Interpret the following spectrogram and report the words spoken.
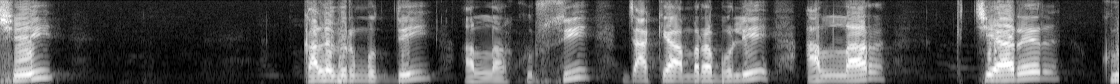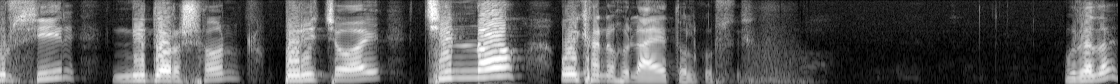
সেই কালেবের মধ্যেই আল্লাহর কুরসি, যাকে আমরা বলি আল্লাহর চেয়ারের কুরসির নিদর্শন, পরিচয় চিহ্ন ওইখানে হলো আয়াতুল কুরসি। বুঝা যায়?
